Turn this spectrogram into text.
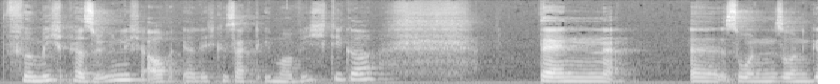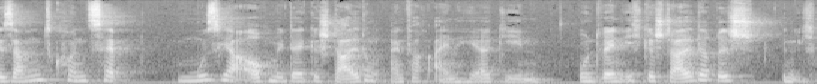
für mich persönlich auch ehrlich gesagt immer wichtiger. Denn äh, so, ein, so ein Gesamtkonzept muss ja auch mit der Gestaltung einfach einhergehen. Und wenn ich gestalterisch, ich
